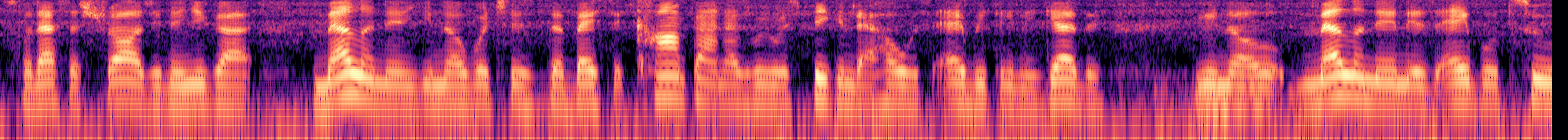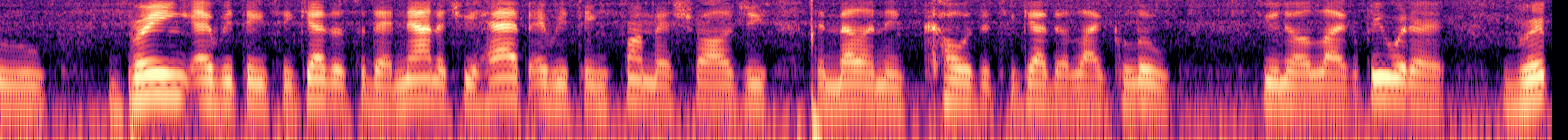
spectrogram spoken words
So that's astrology. Then you got melanin, you know, which is the basic compound as we were speaking that holds everything together. You know, melanin is able to bring everything together so that now that you have everything from astrology, the melanin codes it together like glue. You know, like if we were to rip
